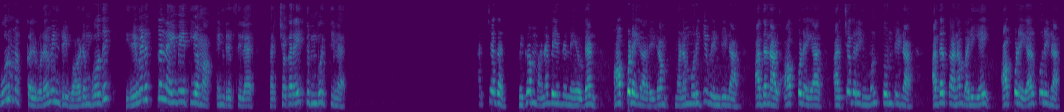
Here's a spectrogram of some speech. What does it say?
ஊர் மக்கள் உணவின்றி வாடும்போது இறைவனுக்கு நைவேத்தியமா? என்று சிலர் அர்ச்சகரை துன்புறுத்தினர். அர்ச்சகர் மிக மனவேதனையுடன் ஆப்புடையாரிடம் மனமுருகி வேண்டினார். அதனால் ஆப்புடையார் அர்ச்சகரின் முன் தோன்றினார். அதற்கான வழியை ஆப்புடையார் கூறினார்.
